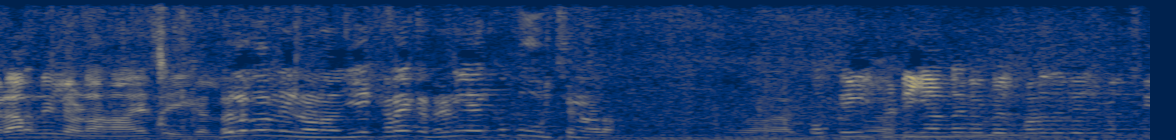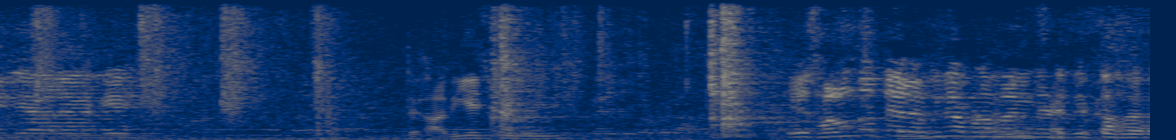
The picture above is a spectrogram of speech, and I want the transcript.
ਗ੍ਰਾਮ ਨਹੀਂ ਲਾਉਣਾ ਹਾਂ ਇਹ ਸਹੀ ਗੱਲ। ਬਿਲਕੁਲ ਨਹੀਂ ਲਾਉਣਾ ਜੀ। ਇੱਕ ਨੇ ਕੱਢਣੀ ਇੱਕ ਪੂਰਚ ਨਾਲ। ਉਹ ਕਈ ਛੱਡੀ ਜਾਂਦੇ ਨੇ ਬੇਸਣ ਦੇ ਵਿੱਚ ਮੱਛੀ ਲਿਆ ਲਿਆ ਕੇ। ਦਿਖਾ ਦਈਏ ਜੀ ਤੁਹਾਨੂੰ ਜੀ। ਇਹ ਸਰੋਂ ਦਾ ਤੇਲ ਹੈ ਵੀਰੇ ਆਪਣਾ ਮੈਰੀਨੇਟ ਕੀਤਾ ਹੋਇਆ।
